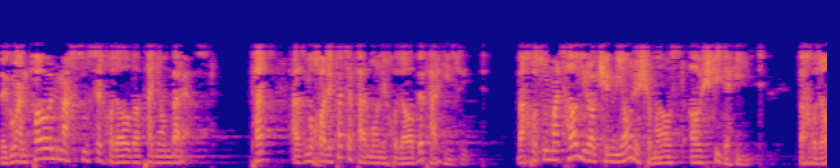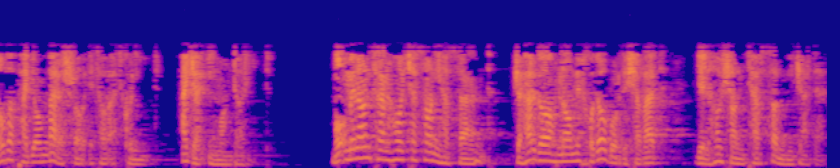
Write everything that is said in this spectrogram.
بگو انفال مخصوص خدا و پیامبر است. پس از مخالفت فرمان خدا بپرهیزید و خصومتهایی را که میان شماست آشتی دهید و خدا و پیامبرش را اطاعت کنید اگر ایمان دارید. مؤمنان تنها کسانی هستند که هرگاه نام خدا برده شود دلهاشان ترسان می گردد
